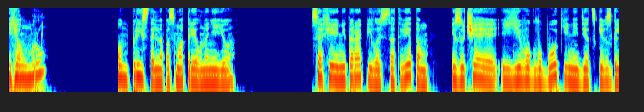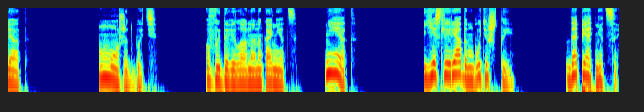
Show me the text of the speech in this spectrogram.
«Я умру?» Он пристально посмотрел на нее. София не торопилась с ответом, изучая его глубокий недетский взгляд. «Может быть», — выдавила она наконец. «Нет, если рядом будешь ты. До пятницы»,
